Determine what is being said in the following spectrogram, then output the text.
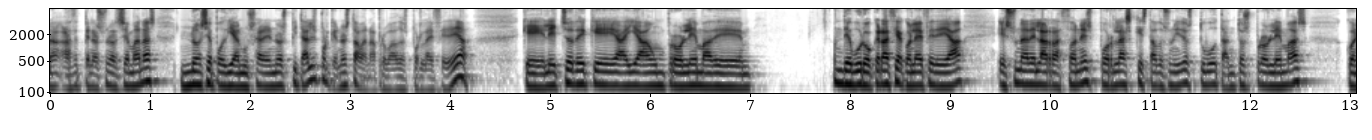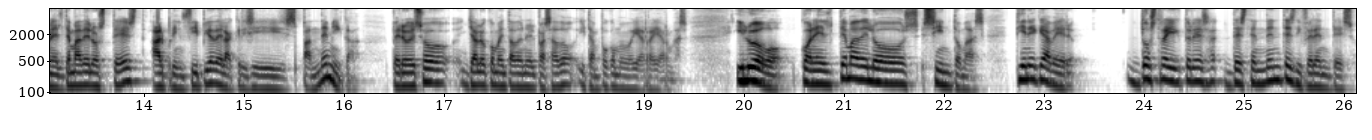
apenas unas semanas no se podían usar en hospitales porque no estaban aprobados por la FDA. Que el hecho de que haya un problema de, de burocracia con la FDA es una de las razones por las que Estados Unidos tuvo tantos problemas con el tema de los test al principio de la crisis pandémica. Pero eso ya lo he comentado en el pasado y tampoco me voy a rayar más. Y luego, con el tema de los síntomas, tiene que haber dos trayectorias descendentes diferentes.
